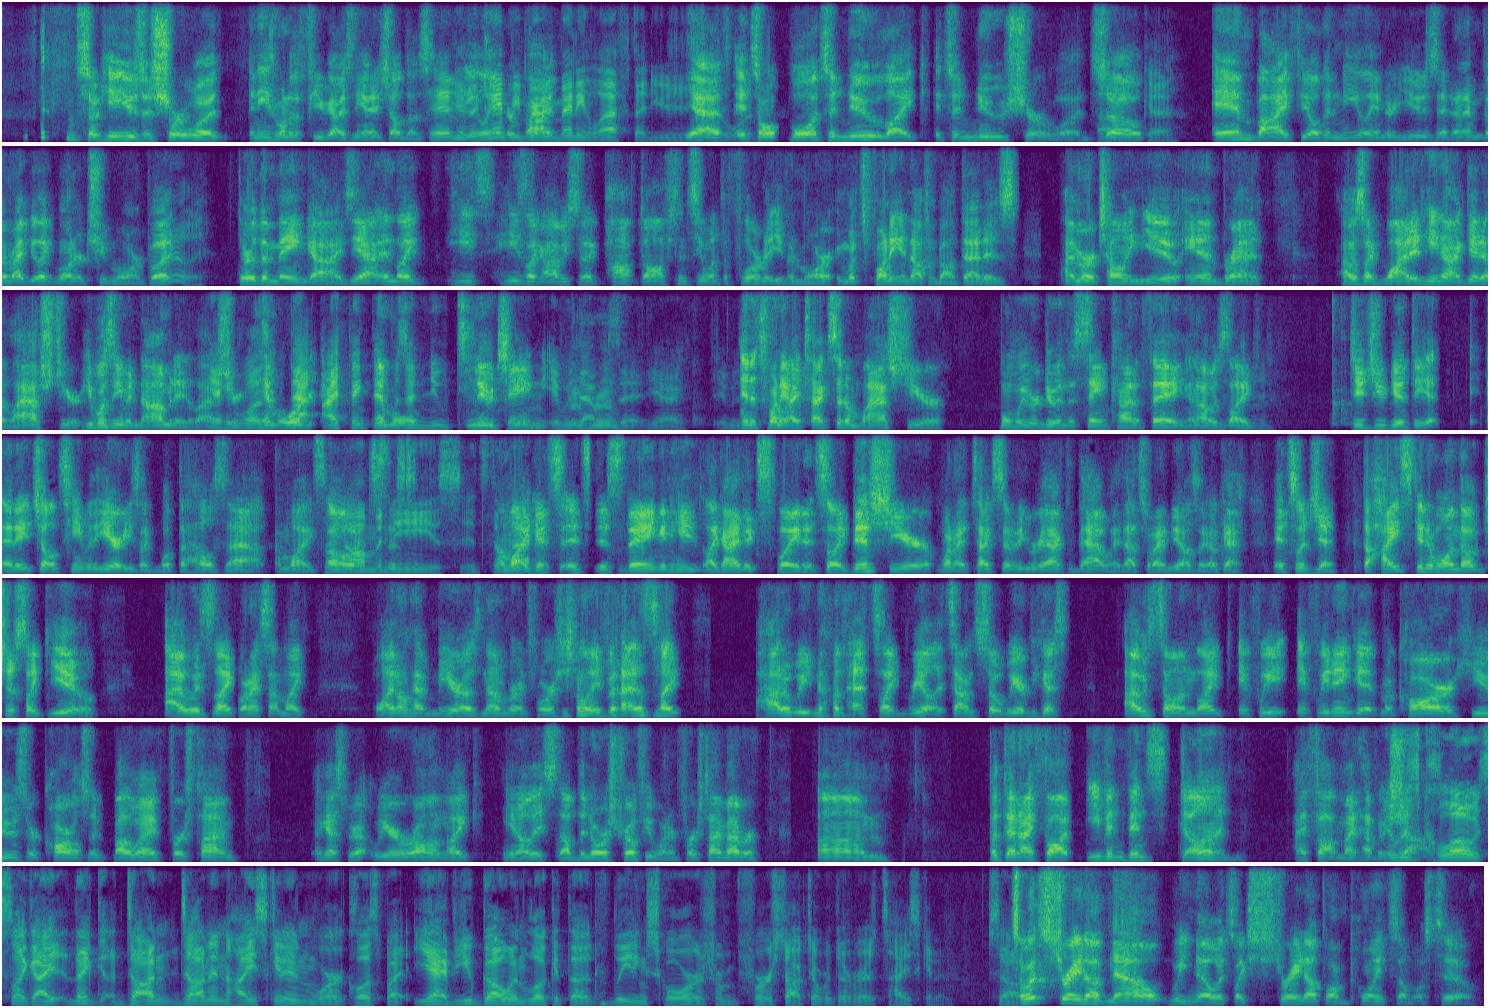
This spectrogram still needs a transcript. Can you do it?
So he uses Sherwood, and he's one of the few guys in the NHL does him. Yeah, there can't be very many left that use. yeah, it's, Sherwood. it's all well, it's a new like it's a new Sherwood. Oh, So okay. him, Byfield, and Nylander use it, and I'm, there might be like one or two more, but really, they're the main guys. Yeah, and like he's he's like obviously like popped off since he went to Florida even more. And what's funny enough about that is I remember telling you and Brent, I was like, why did he not get it last year? He wasn't even nominated last yeah, he year. wasn't. Or, That- I think that was a new team. new thing. team. It was that Mhm. was it. Yeah, it was. and it's funny. I texted him last year when we were doing the same kind of thing, and I was like, Mhm. "Did you get the NHL Team of the Year?" He's like, "What the hell's that?" I'm like, it's "Oh, it's this nominees. It's, the I'm like, it's it's this Mhm. thing, and he like I'd explain it. So like this year, when I texted him, he reacted that way. That's when I knew I was like, okay, it's legit. The Heiskanen one though, just like you, I was like, when I saw, I'm like, well, I don't have Miro's number unfortunately, but I was like, how do we know that's like real? It sounds so weird because I was telling like if we if we didn't get Makar, Hughes, or Carlson, by the way, first time I guess we were, we were wrong. Like, you know, they snubbed the Norris Trophy winner, first time ever. Um, but then I thought even Vince Dunn, I thought might have a it shot. was close. Like I like Dunn Dunn and Heiskanen were close, but yeah, if you go and look at the leading scorers from first October third, it's Heiskanen. So, so it's straight up now. We know it's like straight up on points almost too.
